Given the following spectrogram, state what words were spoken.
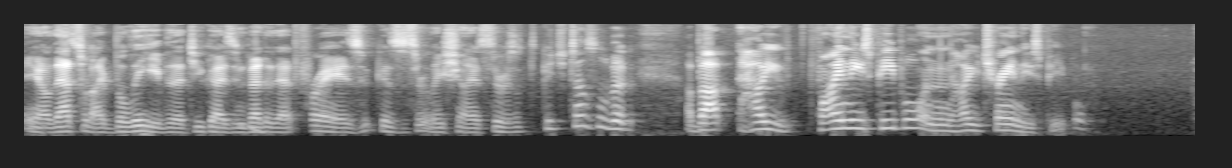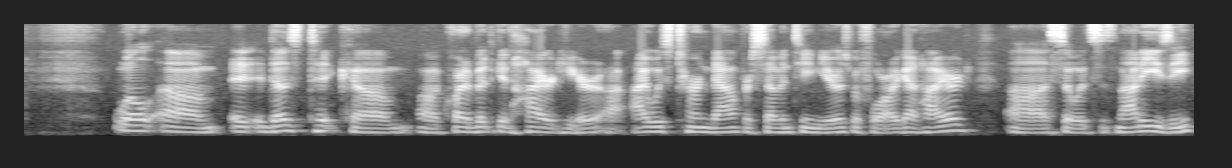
you know, that's what I believe that you guys invented that phrase because it certainly shines through. Could you tell us a little bit about how you find these people and then how you train these people? Well, um, it, it, does take um, uh, quite a bit to get hired here. I, I, was turned down for 17 years before I got hired, uh, so it's, it's not easy.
